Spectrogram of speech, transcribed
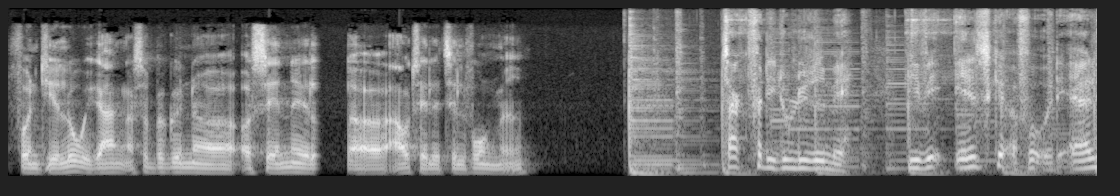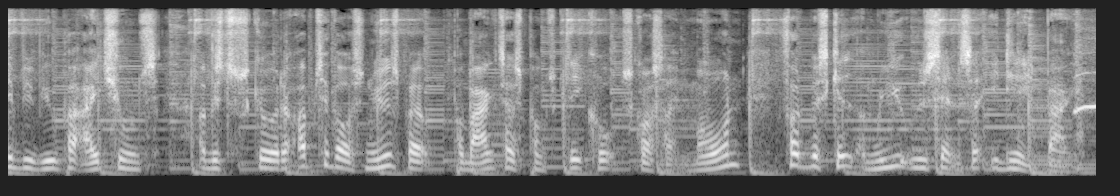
få en dialog i gang, og så begynde at, at sende eller aftale et telefonmøde. Tak fordi du lyttede med. Vi vil elske at få et ærligt review på iTunes, og hvis du skriver dig op til vores nyhedsbrev på marketers.dk-morgen, får du besked om nye udsendelser i din indbakke.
